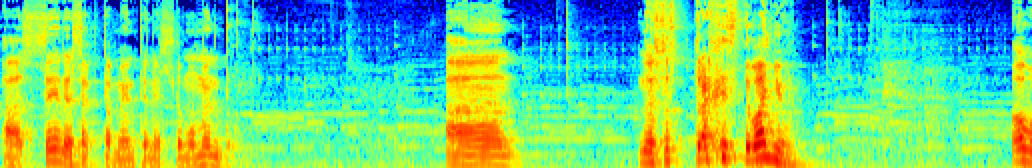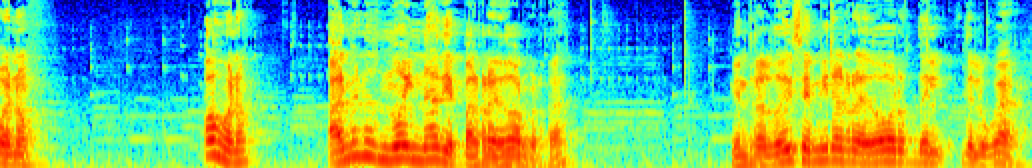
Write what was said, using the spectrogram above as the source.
hacer exactamente en este momento. Ah, nuestros trajes de baño. Oh bueno. Oh bueno. Al menos no hay nadie para alrededor, ¿verdad? Mientras lo dice, mira alrededor del, del lugar.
